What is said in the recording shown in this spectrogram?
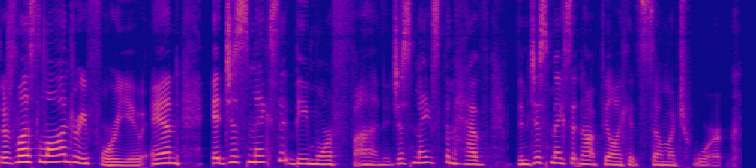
there's less laundry for you and it just makes it be more fun. It just makes them have it just makes it not feel like it's so much work.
